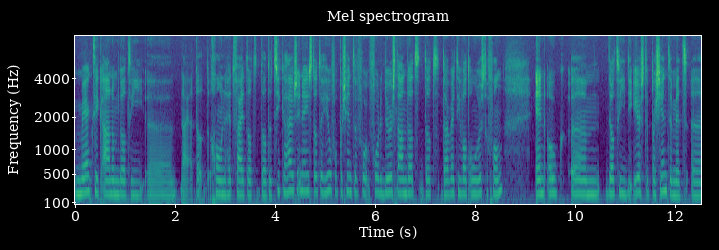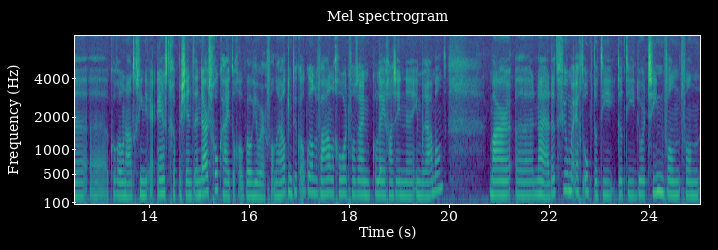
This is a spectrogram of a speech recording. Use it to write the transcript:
merkte ik aan hem dat hij, uh, nou ja, dat, gewoon het feit dat, dat het ziekenhuis ineens, dat er heel veel patiënten voor, voor de deur staan, dat, dat, daar werd hij wat onrustig van. En ook um, dat hij de eerste patiënten met corona had gezien, de ernstige patiënten. En daar schrok hij toch ook wel heel erg van. Hij had natuurlijk ook wel de verhalen gehoord van zijn collega's in, in Brabant. Maar nou ja, dat viel me echt op dat hij, dat hij door het zien van, van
